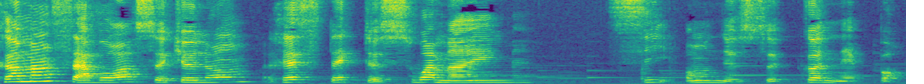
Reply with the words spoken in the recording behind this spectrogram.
Comment savoir ce que l'on respecte soi-même si on ne se connaît pas?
